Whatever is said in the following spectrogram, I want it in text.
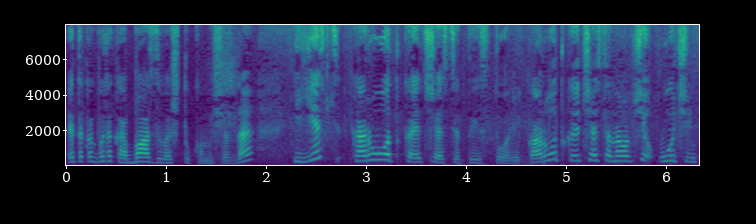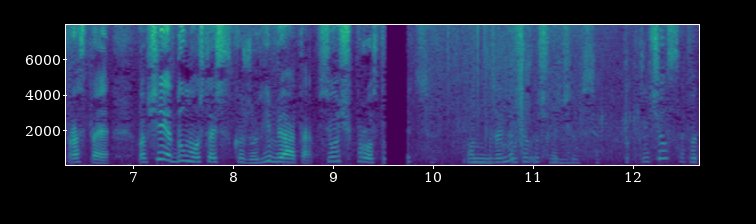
это как бы такая базовая штука мы сейчас, да, и есть короткая часть этой истории, короткая часть, она вообще очень простая. Вообще я думала, что я сейчас скажу, ребята, все очень просто. Он уже подключился подключился? Вот,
